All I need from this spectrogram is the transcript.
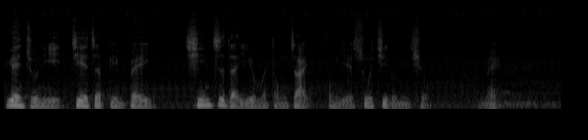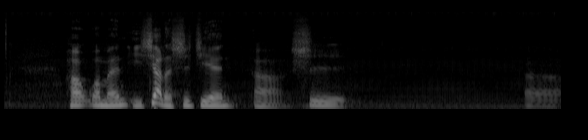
愿主你借着饼杯亲自的与我们同在，奉耶稣基督名求，好，我们以下的时间啊、是呃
